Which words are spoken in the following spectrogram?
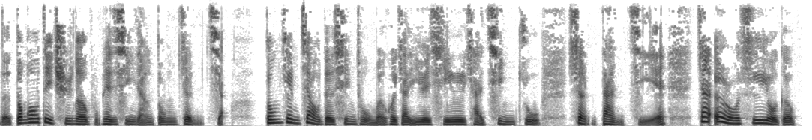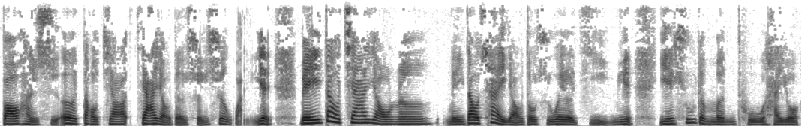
的东欧地区呢，普遍信仰东正教。东正教的信徒们会在一月七日才庆祝圣诞节。在俄罗斯有个包含十二道佳佳肴的神圣晚宴，每一道佳肴呢，每一道菜肴都是为了纪念耶稣的门徒，还有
